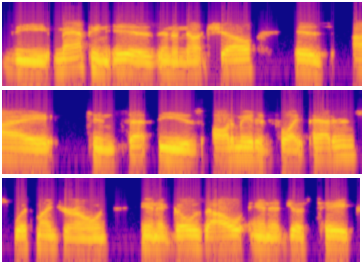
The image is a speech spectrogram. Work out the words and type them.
the mapping is in a nutshell is I can set these automated flight patterns with my drone, and it goes out and it just takes,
